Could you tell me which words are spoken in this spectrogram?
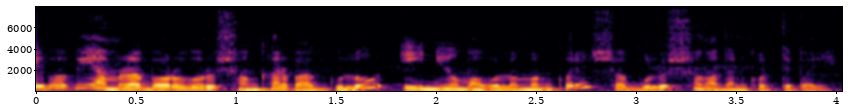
এভাবেই আমরা বড় বড় সংখ্যার ভাগগুলো এই নিয়ম অবলম্বন করে সবগুলোর সমাধান করতে পারি।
